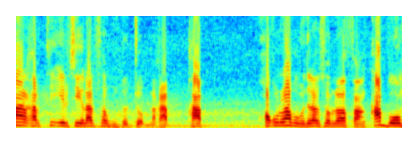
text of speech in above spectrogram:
มากครับที่ MC รับชมจนจบนะครับครับขอบคุณครับผมจะรับชมรับฟังครับผม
